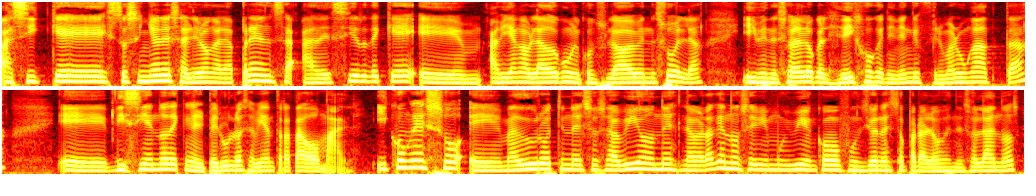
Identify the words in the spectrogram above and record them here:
Así que estos señores salieron a la prensa a decir de que eh, habían hablado con el consulado de Venezuela y Venezuela lo que les dijo que tenían que firmar un acta eh, diciendo de que en el Perú los habían tratado mal. Y con eso eh, Maduro tiene esos aviones, la verdad que no sé muy bien cómo funciona esto para los venezolanos,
